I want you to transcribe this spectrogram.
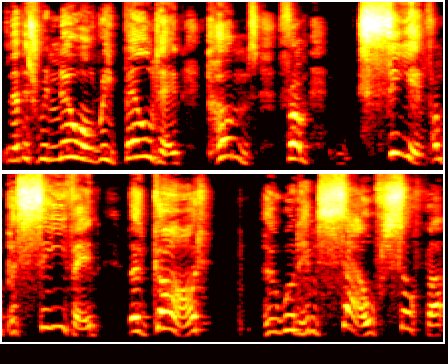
that this renewal, rebuilding, comes from seeing, from perceiving the God who would himself suffer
